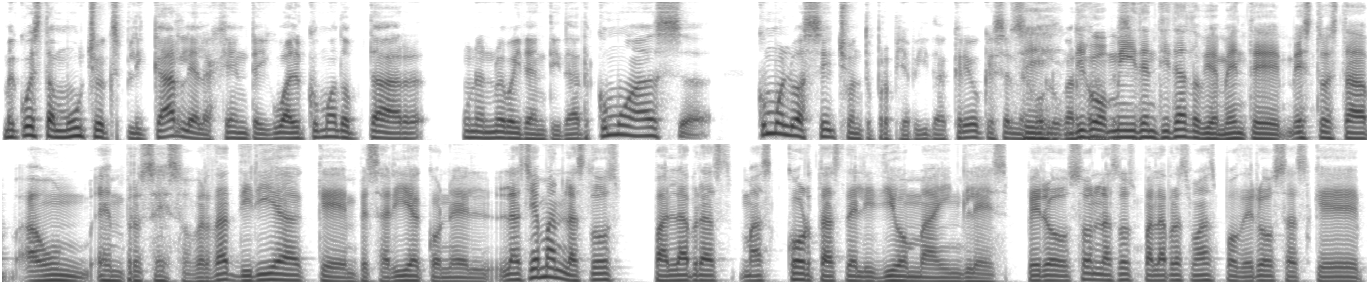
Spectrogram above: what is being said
me cuesta mucho explicarle a la gente igual cómo adoptar una nueva identidad. ¿Cómo has... ah, ¿Cómo lo has hecho en tu propia vida? Creo que es el mejor Sí, lugar. digo, para mi identidad obviamente, esto está aún en proceso, ¿verdad? Diría que empezaría con el... Las llaman las dos palabras más cortas del idioma inglés, pero son las dos palabras más poderosas que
